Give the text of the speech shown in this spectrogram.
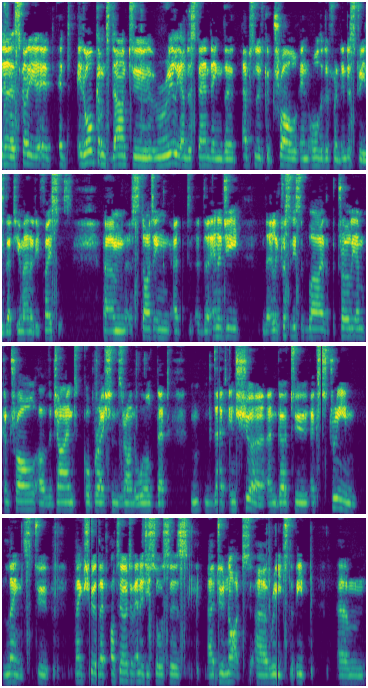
uh, Scotty, it, it, it all comes down to really understanding the absolute control in all the different industries that humanity faces. Um, starting at the energy, the electricity supply, the petroleum control of the giant corporations around the world that that ensure and go to extreme lengths to make sure that alternative energy sources uh, do not uh, reach the people. Um,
